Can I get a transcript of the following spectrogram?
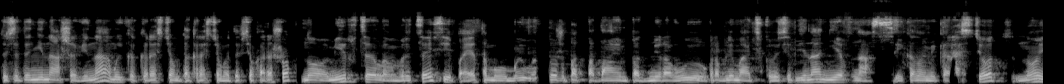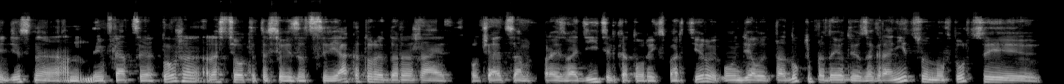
То есть это не наша вина, мы как растем, так растем, это все хорошо, но мир в целом в рецессии, поэтому мы вот тоже подпадаем под мировую проблематику. То есть вина не в нас. Экономика растет, но единственное, инфляция тоже растет. Это все из-за сырья, которое дорожает. Получается, производитель, который экспортирует экспортирует. Он делает продукты, продает ее за границу, но в Турции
